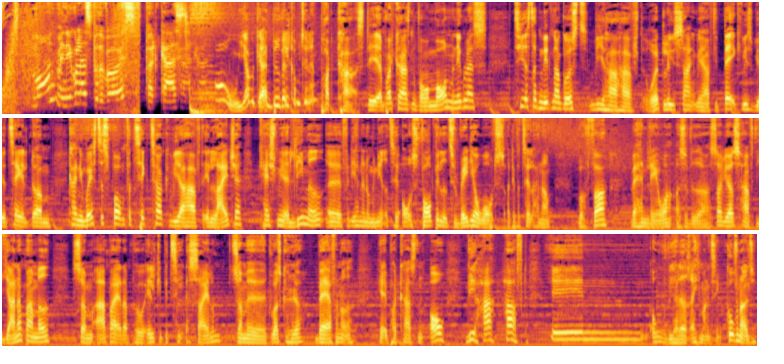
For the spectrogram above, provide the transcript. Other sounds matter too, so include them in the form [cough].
Morgen med Nicolas på The Voice podcast. Oh, jeg vil gerne byde velkommen til en podcast. Det er podcasten for Morgen med Nicolas. Tirsdag den 19. august. Vi har haft Rødt Lys sang, vi har haft i dag quiz, vi har talt om Kanye West's form for TikTok, vi har haft Elijah. Kashmir er lige med, øh, fordi han er nomineret til årets forbillede til Radio Awards, og det fortæller han om, hvorfor, hvad han laver osv. Så, så har vi også haft Janabar med, som arbejder på LGBT Asylum, som øh, du også kan høre, hvad er for noget her i podcasten. Og vi har haft en... Oh, vi har lavet rigtig mange ting. God fornøjelse.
